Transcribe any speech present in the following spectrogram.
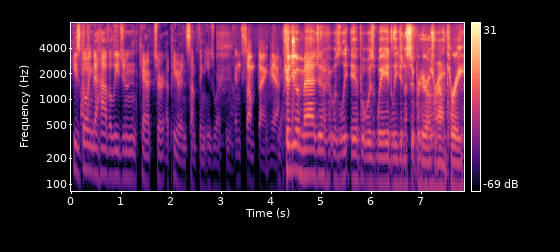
he's going to have a Legion character appear in something he's working on. In something. Yeah. Yeah. Could you imagine if it was if it was Waid Legion of Superheroes round three?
